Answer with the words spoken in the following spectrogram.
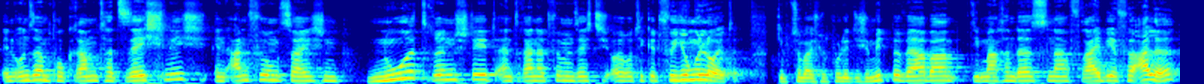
in unserem Programm tatsächlich in Anführungszeichen nur drin steht ein 365-Euro-Ticket für junge Leute. Es gibt zum Beispiel politische Mitbewerber, die machen das nach Freibier für alle.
